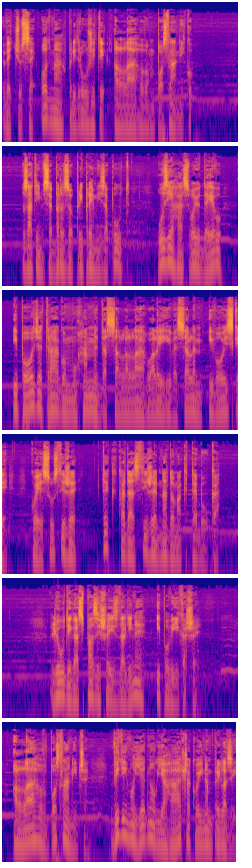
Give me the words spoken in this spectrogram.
već ću se odmah pridružiti Allahovom poslaniku. Zatim se brzo pripremi za put, uzjaha svoju devu i pođe tragom Muhammeda sallallahu alaihi veselem i vojske koje sustiže tek kada stiže na domak Tebuka. Ljudi ga spaziše iz daljine i povikaše. Allahov poslaniče, vidimo jednog jahača koji nam prilazi,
